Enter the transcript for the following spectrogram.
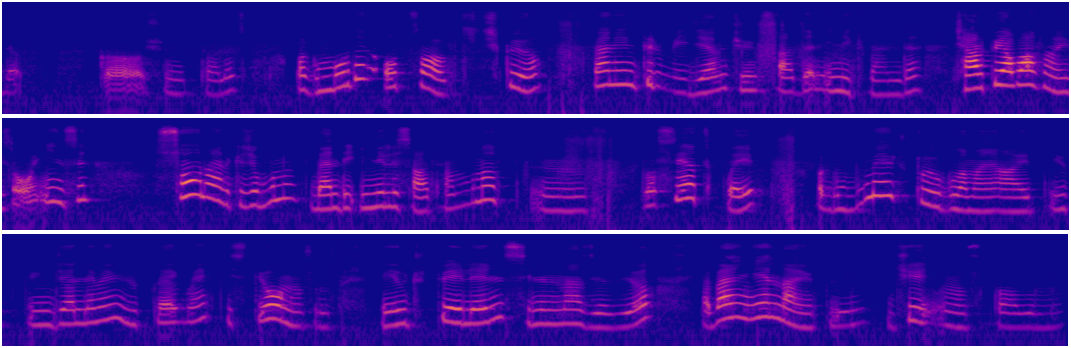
bir dakika şunu iptal et. Bakın burada 36 çıkıyor. Ben indirmeyeceğim çünkü zaten inik bende. Çarpıya basmayınca o insin. Sonra arkadaşlar bunu bende inili zaten. Buna ım, dosyaya tıklayıp bakın bu mevcut uygulamaya ait yük, güncellemeyi yüklemek istiyor musunuz? Mevcut verilerin silinmez yazıyor. Ya ben yeniden yükleyeyim. İki nasıl problem olacak.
